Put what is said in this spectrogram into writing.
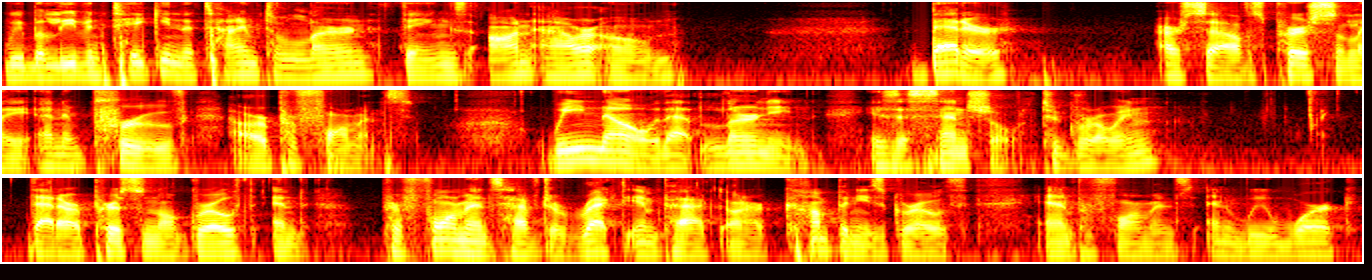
we believe in taking the time to learn things on our own better ourselves personally and improve our performance. We know that learning is essential to growing, that our personal growth and performance have direct impact on our company's growth and performance, and we work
